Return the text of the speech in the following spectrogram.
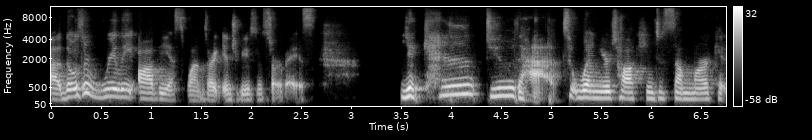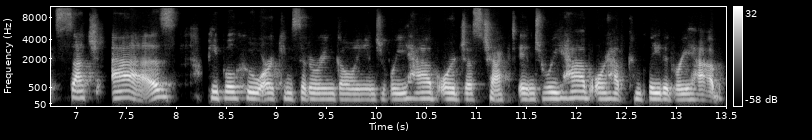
Uh, those are really obvious ones, right? Interviews and surveys. You can't do that when you're talking to some markets, such as people who are considering going into rehab or just checked into rehab or have completed rehab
